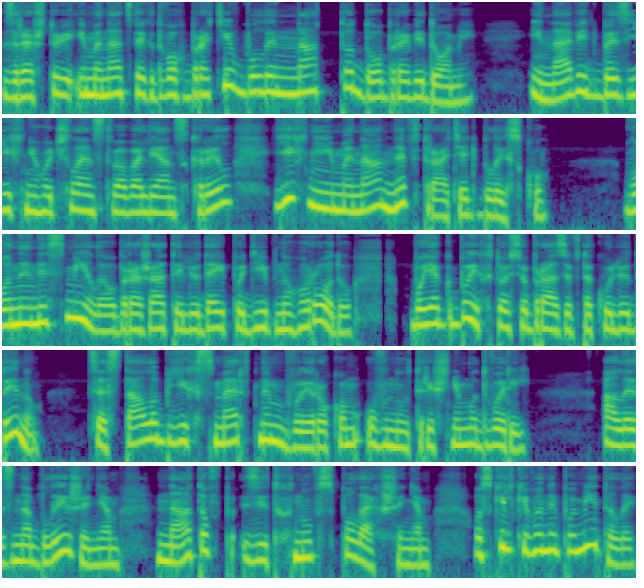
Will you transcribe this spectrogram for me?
Зрештою, імена цих двох братів були надто добре відомі, і навіть без їхнього членства в Альянс Крил їхні імена не втратять блиску. Вони не сміли ображати людей подібного роду, бо якби хтось образив таку людину, це стало б їх смертним вироком у внутрішньому дворі. Але з наближенням натовп зітхнув з полегшенням, оскільки вони помітили,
